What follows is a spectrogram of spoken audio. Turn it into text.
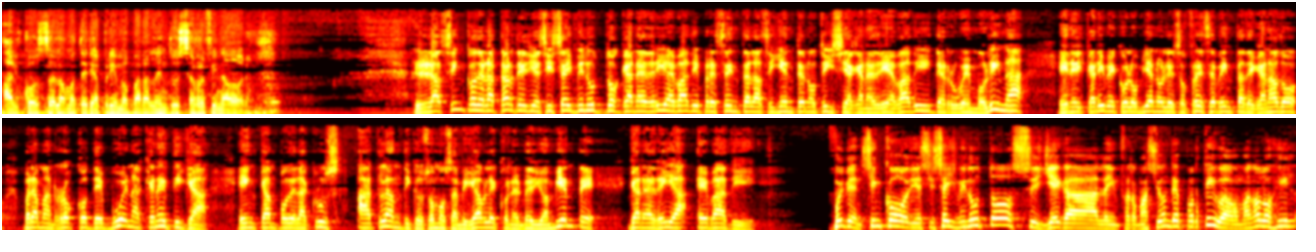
al costo de la materia prima para la industria refinadora. Las 5 de la tarde, 16 minutos, Ganadería Evadi presenta la siguiente noticia. Ganadería Evadi de Rubén Molina. En el Caribe colombiano les ofrece venta de ganado Brahman Rocco de buena genética. En Campo de la Cruz Atlántico somos amigables con el medio ambiente. Ganadería Evadi. Muy bien, 5 o 16 minutos, llega la información deportiva, don Manolo Gil,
